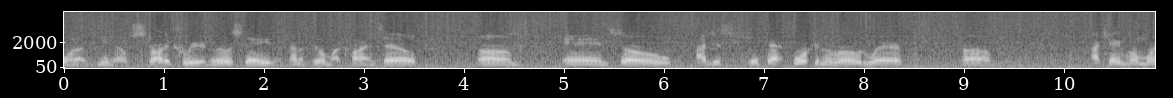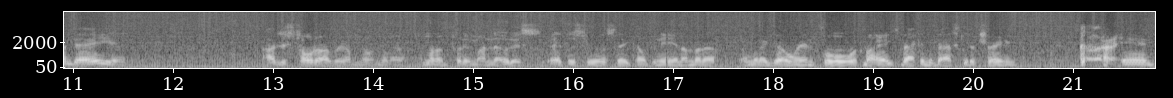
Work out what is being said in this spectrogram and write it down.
want to, you know, start a career in real estate and kind of build my clientele? Um, and so I just hit that fork in the road where um, I came home one day and I just told her I was like, I'm gonna, I'm gonna, I'm gonna put in my notice at this real estate company, and I'm gonna, I'm gonna go in full with my eggs back in the basket of training. and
